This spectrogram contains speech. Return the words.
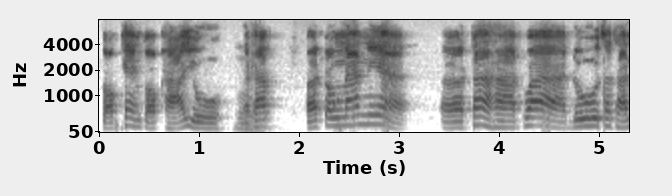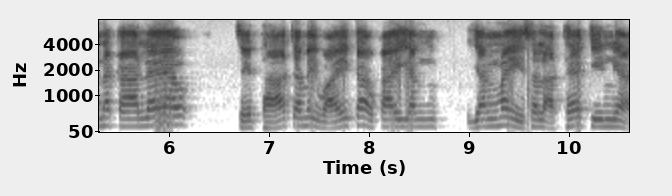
เกาะแข้งเกาะขาอยู่อืมนะครับเอ่อตรงนั้นเนี่ยเอ่อถ้าหากว่าดูสถานการณ์แล้วเศรษฐาจะไม่ไหวก้าวไกลยังยังไม่สลัดแท้จริงเนี่ย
